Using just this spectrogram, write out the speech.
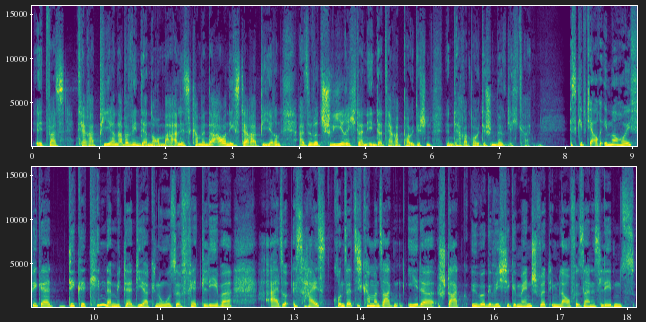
etwas therapieren, aber wenn der normal ist, kann man da auch nichts therapieren. Also wird schwierig dann in der therapeutischen, in therapeutischen Möglichkeiten. Es gibt ja auch immer häufiger dicke Kinder mit der Diagnose Fettleber. Also es heißt, grundsätzlich kann man sagen, jeder stark übergewichtige Mensch wird im Laufe seines Lebens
